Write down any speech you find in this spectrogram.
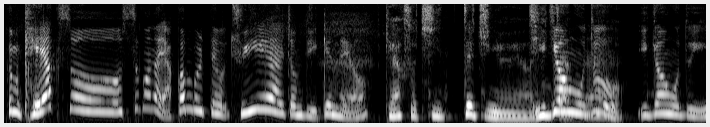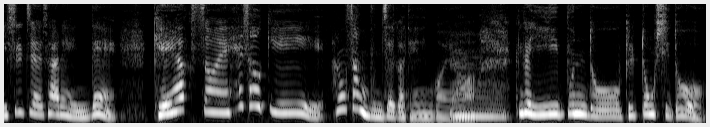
그럼 계약서 쓰거나 약관 볼 때 주의해야 할 점도 있겠네요. 계약서 진짜 중요해요. 이 진짜, 경우도 네. 이 경우도 이게 실제 사례인데 계약서의 해석이 항상 문제가 되는 거예요. 음. 그러니까 이분도 길동 씨도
